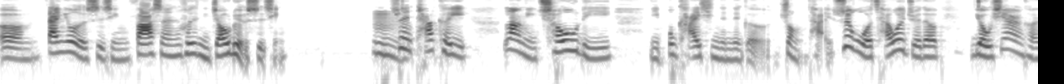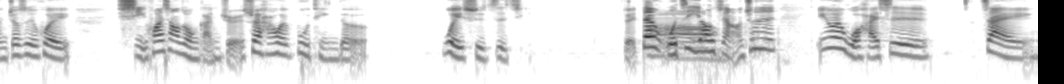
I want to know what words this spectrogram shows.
嗯担忧的事情发生，或者你焦虑的事情。嗯，所以它可以让你抽离你不开心的那个状态，所以我才会觉得有些人可能就是会喜欢上这种感觉，所以他会不停的喂食自己。对，但我自己要讲，就是因为我还是在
